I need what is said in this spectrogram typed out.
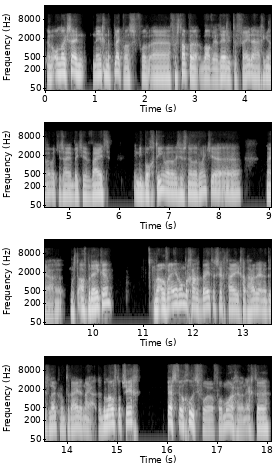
en ondanks zijn negende plek was voor, uh, Verstappen wel weer redelijk tevreden. Hij ging, wat je zei, een beetje wijd in die bocht 10, waardoor hij zijn snelle rondje uh, nou ja, moest afbreken. Maar over één ronde gaat het beter, zegt hij. Gaat harder en het is leuker om te rijden. Nou ja, dat belooft op zich best veel goeds voor, voor morgen. Een echte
